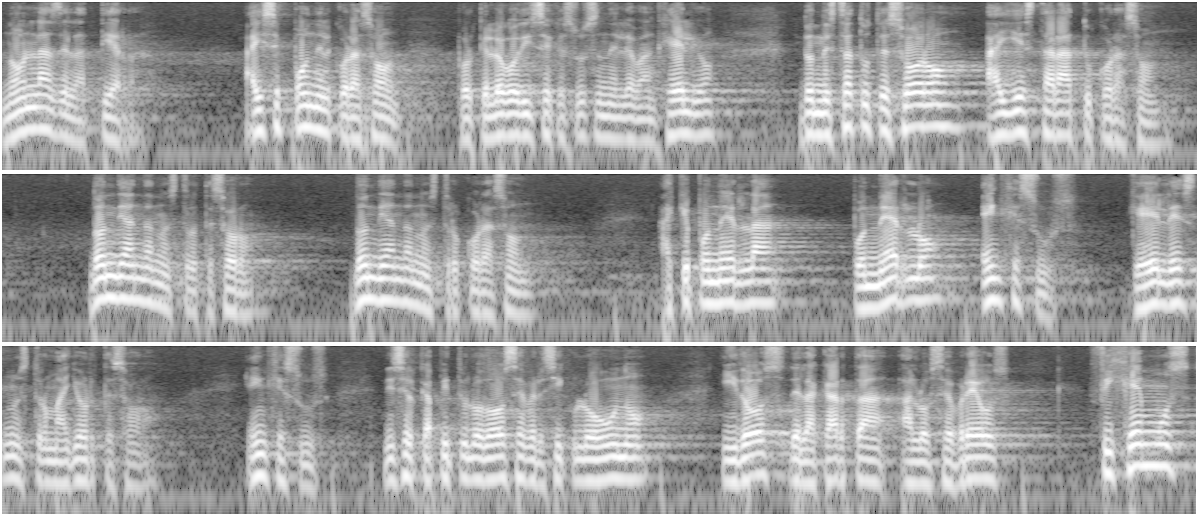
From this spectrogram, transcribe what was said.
no en las de la tierra. Ahí se pone el corazón, porque luego dice Jesús en el Evangelio, donde está tu tesoro, ahí estará tu corazón. ¿Dónde anda nuestro tesoro? ¿Dónde anda nuestro corazón? Hay que ponerla, ponerlo en Jesús, que Él es nuestro mayor tesoro. En Jesús. Dice el capítulo 12, versículo 1 y 2 de la carta a los Hebreos. Fijemos,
